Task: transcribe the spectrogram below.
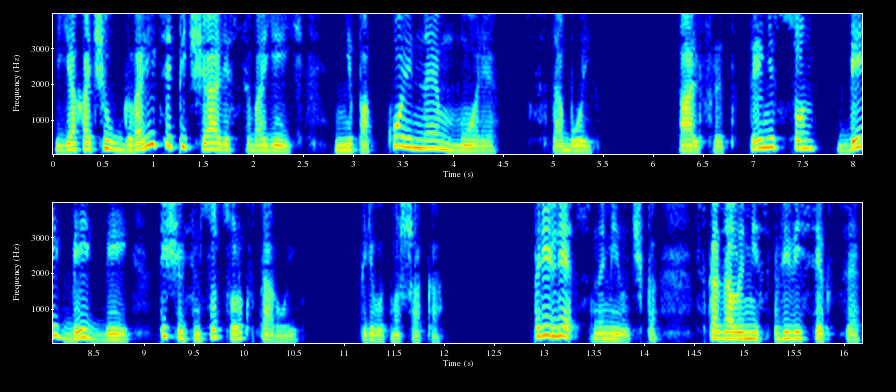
Я хочу говорить о печали своей, непокойное море с тобой!» Альфред Теннисон «Бей, бей, бей» 1842. Перевод Машака. «Прелестно, милочка», — сказала мисс Вивисекция.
